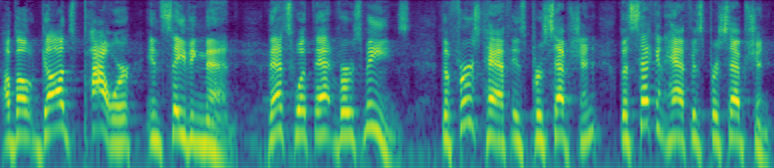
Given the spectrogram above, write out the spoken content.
about God's power in saving men. That's what that verse means. The first half is perception, the second half is perception.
